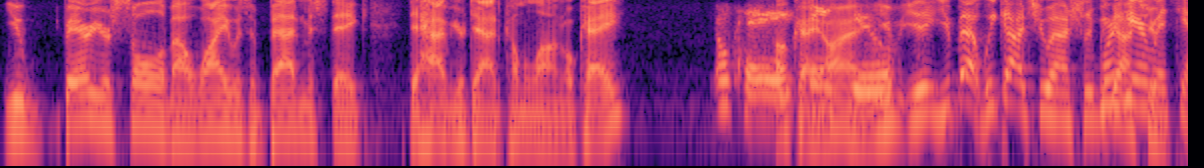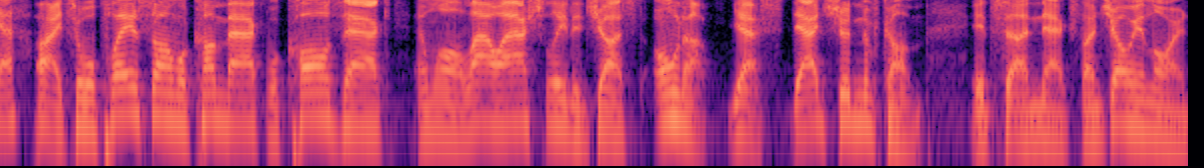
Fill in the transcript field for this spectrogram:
you bare your soul about why it was a bad mistake to have your dad come along, okay? Okay. Okay, thank all right. You. You, you, you bet. We got you, Ashley. We We're got here you. with ya. All right, so we'll play a song. We'll come back. We'll call Zach, and we'll allow Ashley to just own up. Yes, Dad shouldn't have come. It's uh, next on Joey and Lauren.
